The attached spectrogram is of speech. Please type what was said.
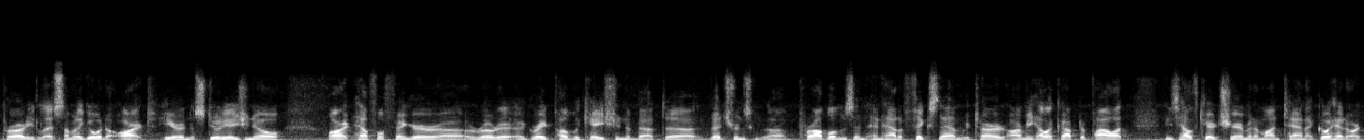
priority list. I'm going to go into Art here in the studio. As you know, Art Heffelfinger uh, wrote a, a great publication about uh, veterans' uh, problems and, and how to fix them. Retired Army helicopter pilot. He's healthcare chairman in Montana. Go ahead, Art.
